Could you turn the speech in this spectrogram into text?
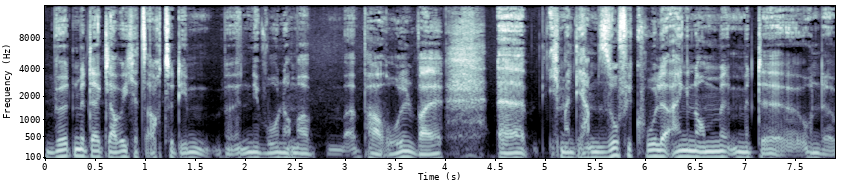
würde mit der, glaube ich, jetzt auch zu dem Niveau nochmal ein paar holen, weil äh, ich meine, die haben so viel Kohle eingenommen mit, äh, und, äh,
